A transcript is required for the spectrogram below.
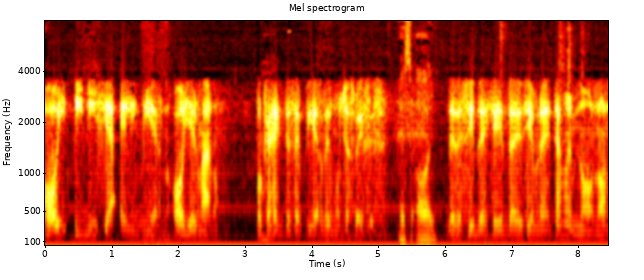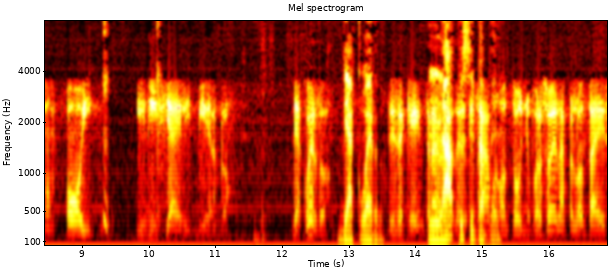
Hoy inicia el invierno. Hoy, hermano, porque la gente se pierde muchas veces. Es hoy. De decir desde que entra diciembre, estamos no, no, no. Hoy inicia el invierno. ¿De acuerdo? De acuerdo. Desde que entra Lápiz y papel. en otoño, por eso es la pelota es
